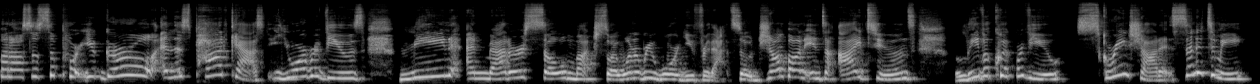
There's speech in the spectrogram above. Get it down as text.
but also support your girl and this podcast. Your reviews mean and matter so much. So I want to reward you for that. So jump on into iTunes, leave a quick review, screenshot it, send it to me,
